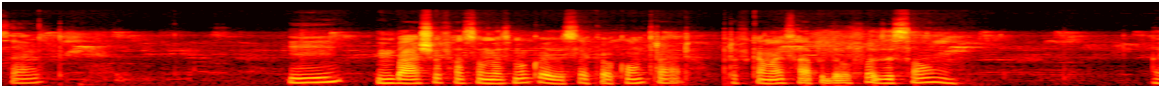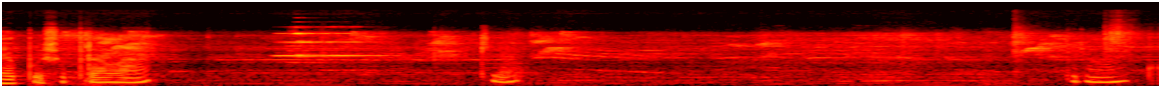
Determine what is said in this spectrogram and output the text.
certo? E embaixo eu faço a mesma coisa, só que ao contrário. Para ficar mais rápido eu vou fazer só um. Aí eu puxo pra lá. Aqui, branco.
